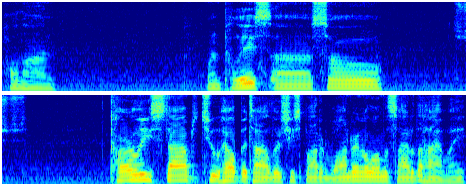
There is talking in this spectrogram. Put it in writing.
hold on when police uh, so carly stopped to help a toddler. She spotted wandering along the side of the highway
